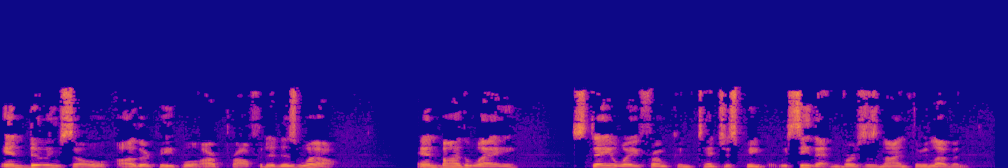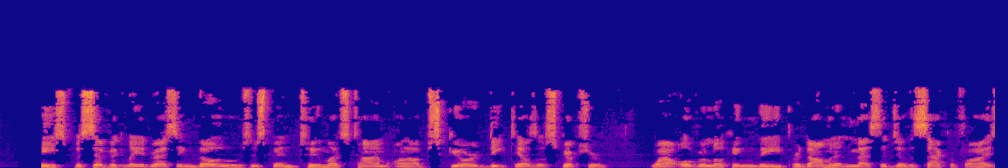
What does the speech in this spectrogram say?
In doing so, other people are profited as well. And by the way, stay away from contentious people. We see that in verses 9 through 11. He's specifically addressing those who spend too much time on obscure details of Scripture while overlooking the predominant message of the sacrifice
